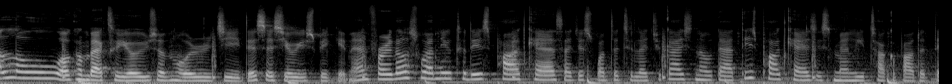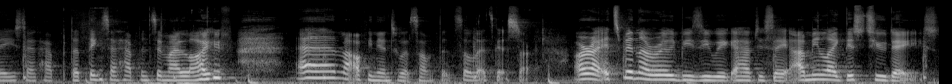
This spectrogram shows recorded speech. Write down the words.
Hello, welcome back to Yoyu Shenhuo Ruji. This is Yoyu speaking. And for those who are new to this podcast, I just wanted to let you guys know that this podcast is mainly talk about the days that happen, the things that happens in my life and my opinion towards something. So let's get started. All right, it's been a really busy week, I have to say. I mean like these 2 days.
